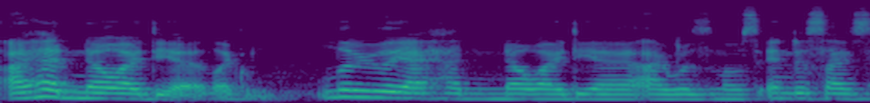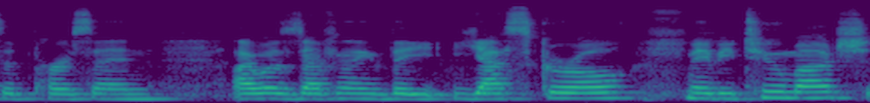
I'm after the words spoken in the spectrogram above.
I had no idea. Like literally, I had no idea. I was the most indecisive person. I was definitely the yes girl, maybe too much,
